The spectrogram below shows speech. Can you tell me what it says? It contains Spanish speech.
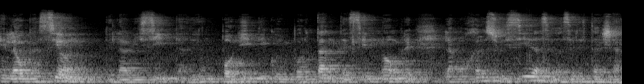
En la ocasión de la visita de un político importante sin nombre, la mujer suicida se va a hacer estallar.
